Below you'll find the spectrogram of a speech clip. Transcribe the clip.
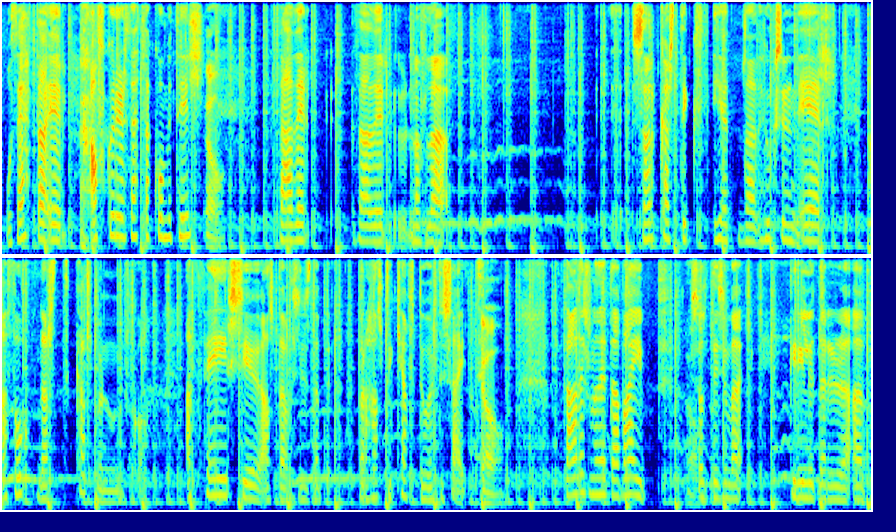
og þetta er, af hverju er þetta komið til? Já, það er það er náttúrulega sarkastik hérna hugsunin er að þóknast kallmönnunum sko. Að þeir séu alltaf síðust, bara haltu kjaftu og ertu sætt já, það er svona þetta væp svolítið sem að grílutnar eru að,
